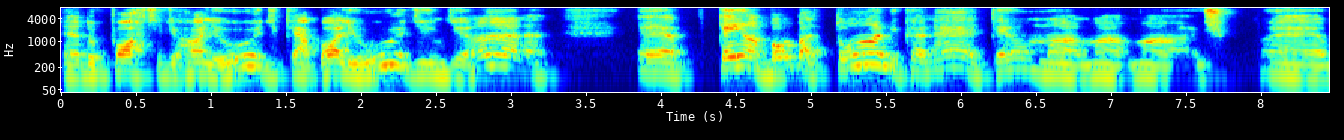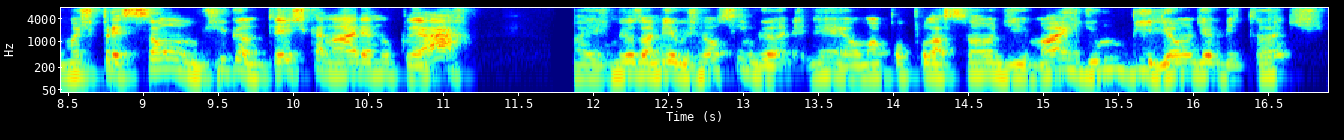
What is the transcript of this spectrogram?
é, do porte de Hollywood, que é a Bollywood indiana, é, tem a bomba atômica, né? tem uma, uma, uma, é, uma, expressão gigantesca na área nuclear, mas, meus amigos, não se enganem, né? é uma população de mais de um bilhão de habitantes,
